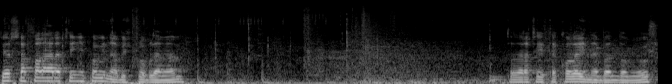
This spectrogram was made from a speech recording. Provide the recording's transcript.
Pierwsza fala raczej nie powinna być problemem. To raczej te kolejne będą już.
